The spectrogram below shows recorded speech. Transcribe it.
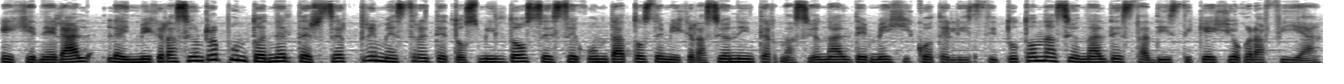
En general, la inmigración repuntó en el tercer trimestre de 2012, según datos de Migración Internacional de México del Instituto Nacional de Estadística y Geografía.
